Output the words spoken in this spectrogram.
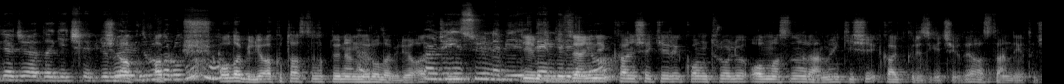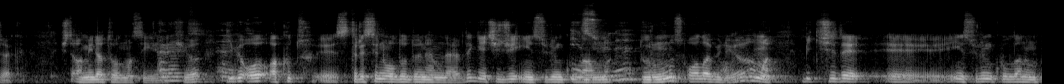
ilaca da geçilebiliyor. Şimdi Böyle akut- durumlar ak- oluyor mu? Olabiliyor. Akut hastalık dönemleri Evet. olabiliyor. Önce insülinle bir Diyelim ki dengeleniyor. düzenli kan şekeri kontrolü olmasına rağmen kişi kalp krizi geçirdi, hastanede yatacak. İşte ameliyat olması gerekiyor evet. gibi o akut e, stresin olduğu dönemlerde geçici insülin kullanma İnsüline- durumumuz olabiliyor ama bir kişide e, insülin kullanım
